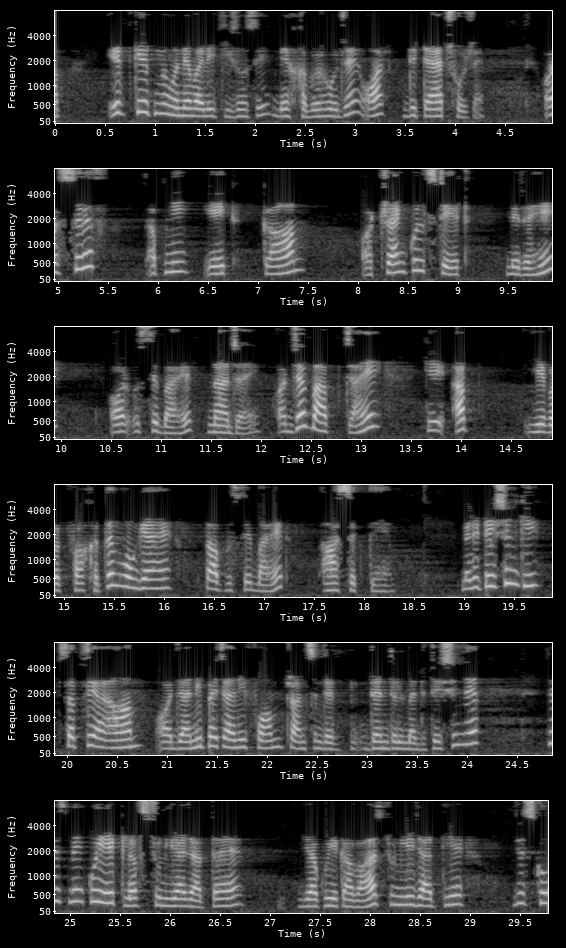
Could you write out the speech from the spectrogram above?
آپ ارد گرد میں ہونے والی چیزوں سے بے خبر ہو جائیں اور ڈیٹیچ ہو جائیں اور صرف اپنی ایک کام اور ٹرانکول اسٹیٹ میں رہیں اور اس سے باہر نہ جائیں اور جب آپ چاہیں کہ اب یہ وقفہ ختم ہو گیا ہے تو آپ اس سے باہر آ سکتے ہیں میڈیٹیشن کی سب سے عام اور جانی پہچانی فارم ٹرانسینڈینٹل میڈیٹیشن ہے جس میں کوئی ایک لفظ چن لیا جاتا ہے یا کوئی ایک آواز چن لی جاتی ہے جس کو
